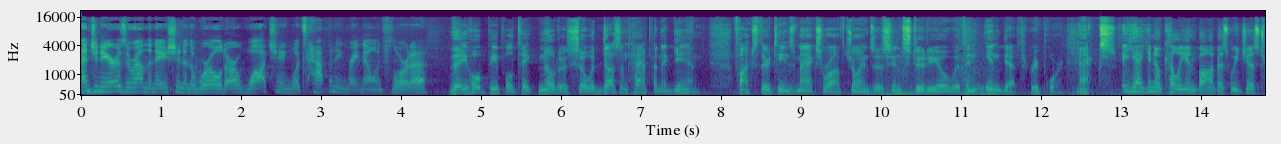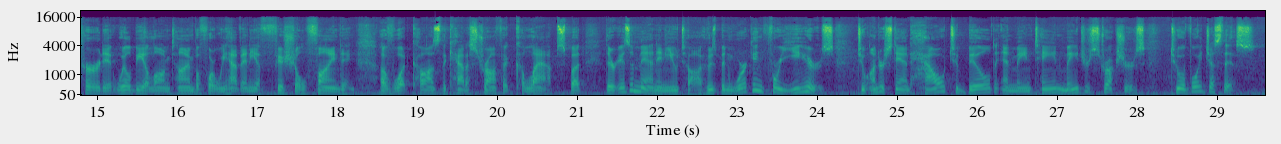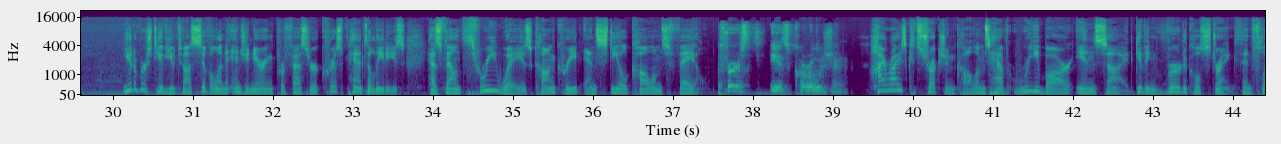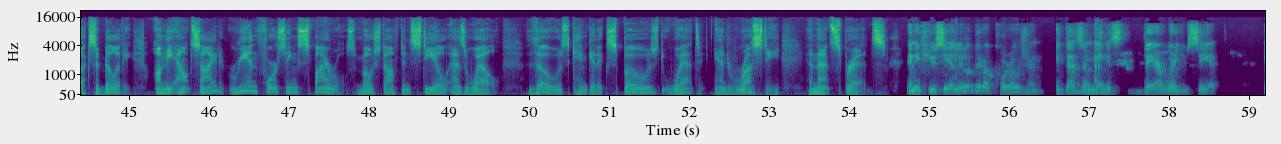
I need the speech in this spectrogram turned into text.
Engineers around the nation and the world are watching what's happening right now in Florida. They hope people take notice so it doesn't happen again. Fox 13's Max Roth joins us in studio with an in-depth report. Max. Yeah, you know, Kelly and Bob, as we just heard, it will be a long time before we have any official finding of what caused the catastrophic collapse. But there is a man in Utah who's been working for years to understand how to build and maintain major structures to avoid just this. University of Utah civil and engineering professor Chris Pantelides has found three ways concrete and steel columns fail. The first is corrosion. High rise construction columns have rebar inside, giving vertical strength and flexibility. On the outside, reinforcing spirals, most often steel as well. Those can get exposed, wet, and rusty, and that spreads. And if you see a little bit of corrosion, it doesn't mean it's there where you see it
